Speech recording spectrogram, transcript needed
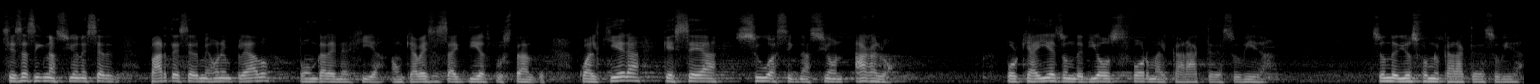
Si esa asignación es ser parte de ser mejor empleado, ponga la energía, aunque a veces hay días frustrantes. Cualquiera que sea su asignación, hágalo. Porque ahí es donde Dios forma el carácter de su vida. Es donde Dios forma el carácter de su vida.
